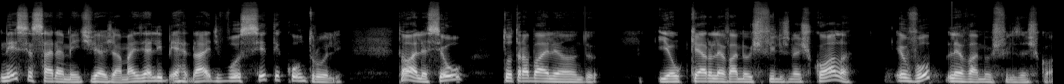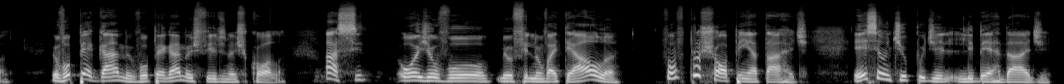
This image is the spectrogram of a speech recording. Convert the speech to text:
necessariamente viajar, mas é a liberdade de você ter controle. Então, olha, se eu estou trabalhando e eu quero levar meus filhos na escola, eu vou levar meus filhos na escola. Eu vou pegar, meu, vou pegar meus filhos na escola. Ah, se hoje eu vou, meu filho não vai ter aula, vou pro shopping à tarde. Esse é um tipo de liberdade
